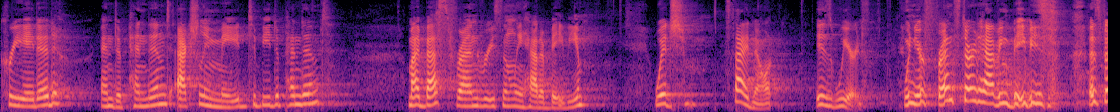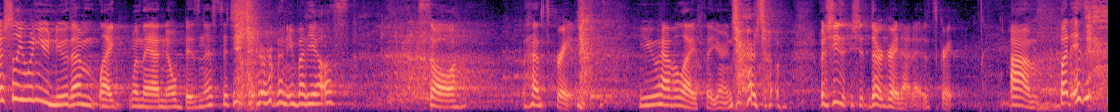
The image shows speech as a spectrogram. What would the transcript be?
created and dependent, actually made to be dependent. My best friend recently had a baby, which, side note, is weird. When your friends start having babies, especially when you knew them like when they had no business to take care of anybody else. So that's great. You have a life that you're in charge of. But she, they're great at it. It's great. Um, but it's,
